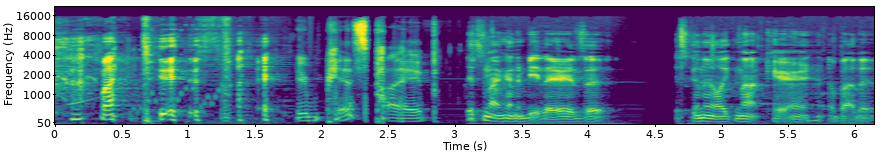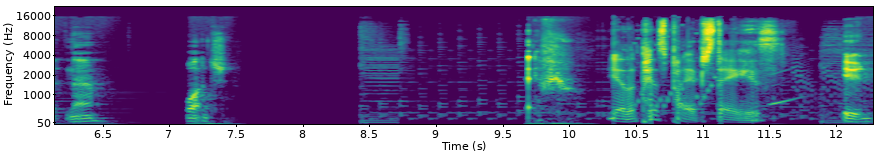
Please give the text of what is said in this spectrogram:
My piss. Your piss pipe. It's not gonna be there, is it? It's gonna, like, not care about it now. Watch. Yeah, the piss pipe stays. Dude,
